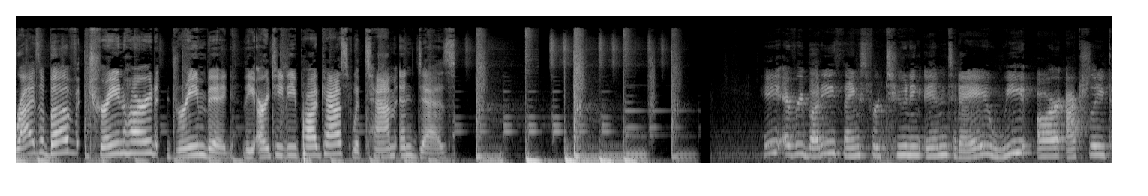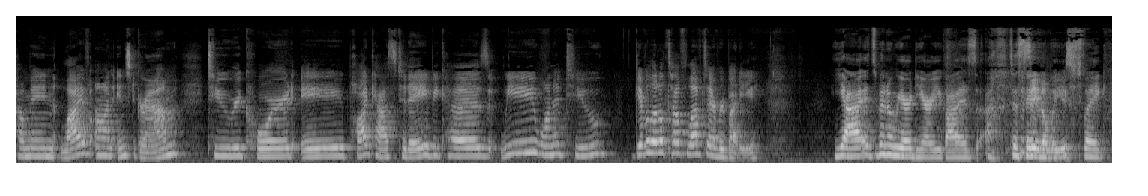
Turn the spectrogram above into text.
Rise above, train hard, dream big. The RTD podcast with Tam and Dez. Hey everybody, thanks for tuning in today. We are actually coming live on Instagram to record a podcast today because we wanted to give a little tough love to everybody. Yeah, it's been a weird year, you guys, to, say, the least. Like,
